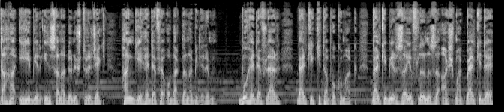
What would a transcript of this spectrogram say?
daha iyi bir insana dönüştürecek hangi hedefe odaklanabilirim?'' Bu hedefler belki kitap okumak, belki bir zayıflığınızı aşmak, belki de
